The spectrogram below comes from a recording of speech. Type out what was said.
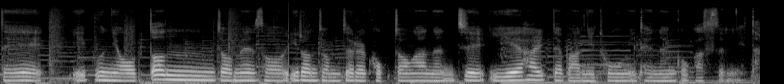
때 이분이 어떤 점에서 이런 점들을 걱정하는지 이해할 때 많이 도움이 되는 것 같습니다.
